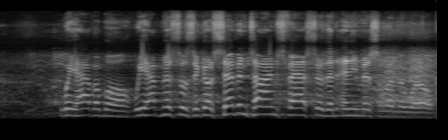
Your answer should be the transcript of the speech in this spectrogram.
We have them all. We have missiles that go seven times faster than any missile in the world.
